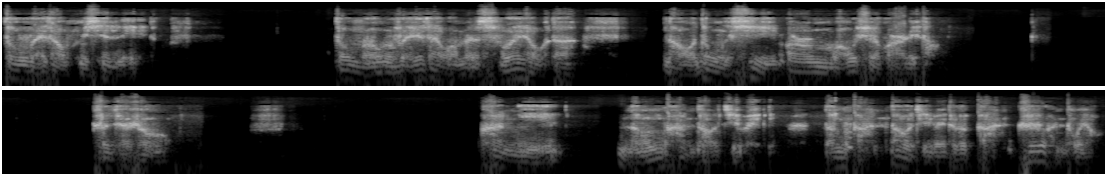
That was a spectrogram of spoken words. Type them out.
都围在我们心里，都围在我们所有的脑洞、细胞、毛血管里头。沈先生，看因为这个感知很重要，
